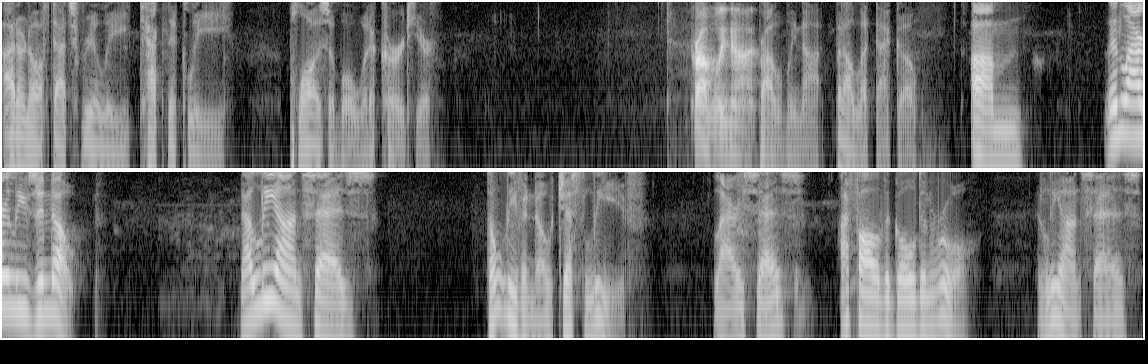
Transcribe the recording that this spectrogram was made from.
I don't know if that's really technically plausible what occurred here. Probably not. Probably not, but I'll let that go. Um, then Larry leaves a note. Now Leon says, "Don't leave a note, just leave." Larry says, "I follow the golden rule," and Leon says,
